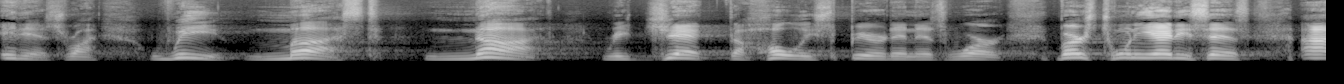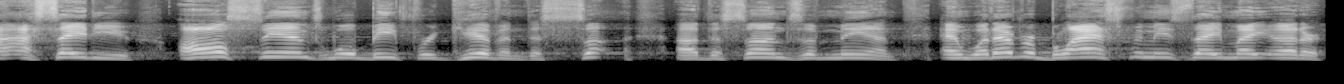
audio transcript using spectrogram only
It is right. We must not reject the Holy Spirit in His work. Verse 28, he says, I, I say to you, all sins will be forgiven, the, son, uh, the sons of men, and whatever blasphemies they may utter.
